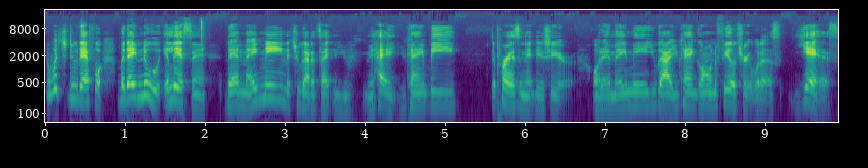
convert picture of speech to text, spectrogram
and what you do that for?" But they knew. Listen, that may mean that you got to take you. Hey, you can't be the president this year, or that may mean you got you can't go on the field trip with us. Yes,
